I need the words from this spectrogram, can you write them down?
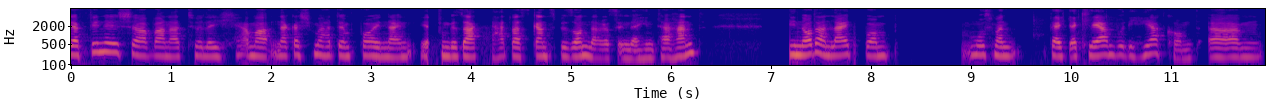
der Finisher war natürlich Hammer. Nakashima hatte im Vorhinein ja schon gesagt, er hat was ganz Besonderes in der Hinterhand. Die Northern Light Bomb muss man vielleicht erklären, wo die herkommt. Ähm,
